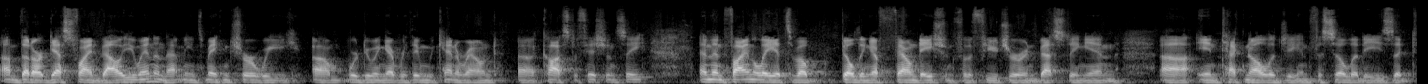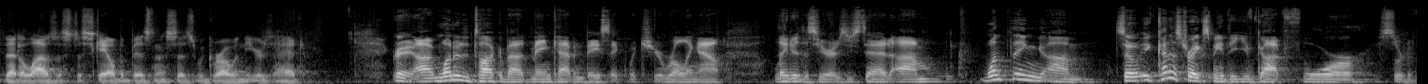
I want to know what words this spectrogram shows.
um, that our guests find value in, and that means making sure we um, we're doing everything we can around uh, cost efficiency. And then finally, it's about building a foundation for the future, investing in uh, in technology and facilities that, that allows us to scale the business as we grow in the years ahead. Great. I wanted to talk about Main Cabin Basic, which you're rolling out later this year, as you said. Um, one thing, um, so it kind of strikes me that you've got four sort of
